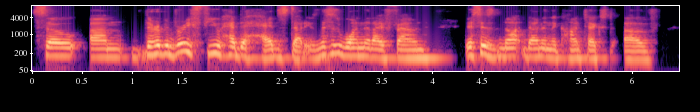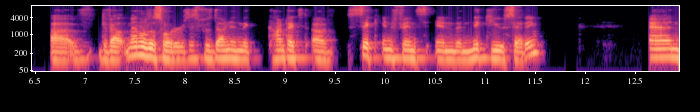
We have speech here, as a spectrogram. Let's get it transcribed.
So um, there have been very few head-to-head -head studies. This is one that I found, this is not done in the context of, of developmental disorders. This was done in the context of sick infants in the NICU setting. And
